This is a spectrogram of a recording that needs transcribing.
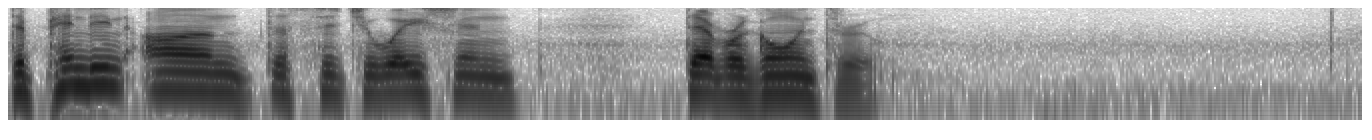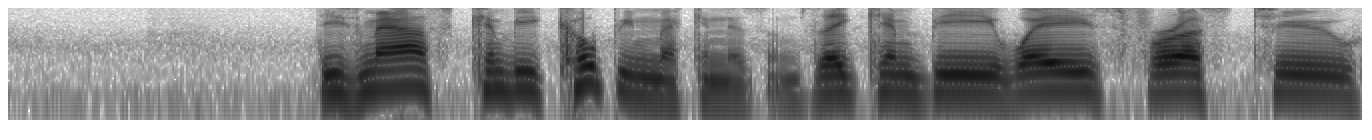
depending on the situation that we're going through. These masks can be coping mechanisms. They can be ways for us to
